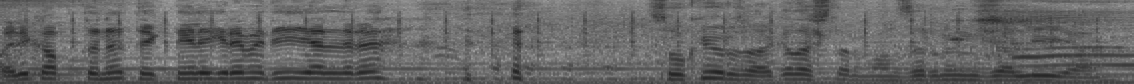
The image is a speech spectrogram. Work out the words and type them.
Ali kaptanı tekneyle giremediği yerlere sokuyoruz arkadaşlar. Manzaranın güzelliği ya.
